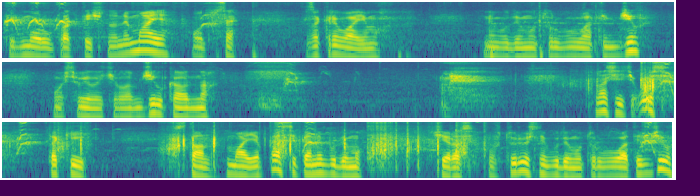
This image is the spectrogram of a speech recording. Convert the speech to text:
Підмору практично немає. От все закриваємо. Не будемо турбувати бджіл. Ось вилетіла бджілка одна. Значить, ось такий стан має пасіка. Не будемо, ще раз повторюсь, не будемо турбувати бджіл.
